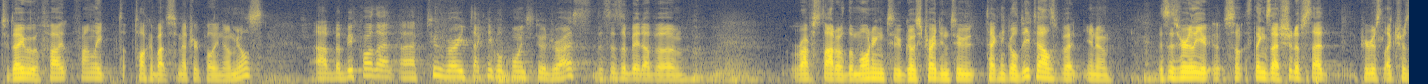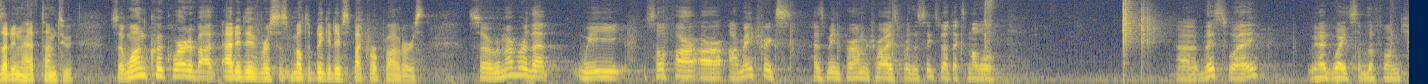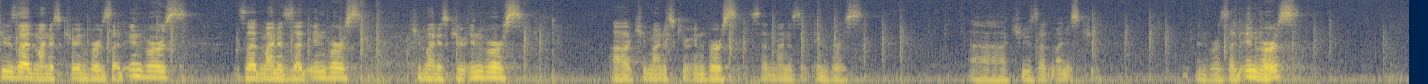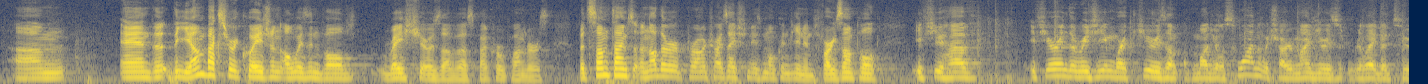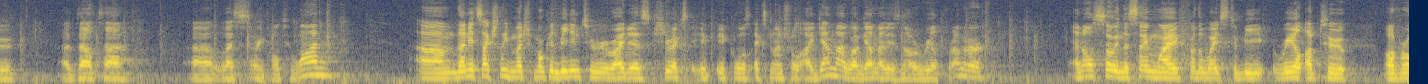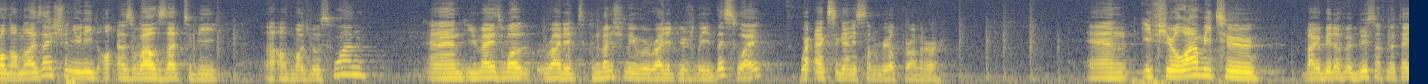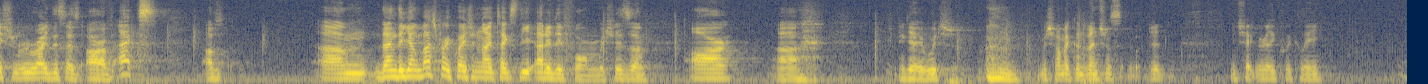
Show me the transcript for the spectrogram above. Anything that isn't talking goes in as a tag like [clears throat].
today we will fi finally talk about symmetric polynomials. Uh, but before that, I have two very technical points to address. This is a bit of a rough start of the morning to go straight into technical details, but you know, this is really some things I should have said previous lectures I didn't have time to. So one quick word about additive versus multiplicative spectral parameters. So remember that we, so far, our, our matrix has been parameterized for the six vertex model uh, this way. We had weights of the form qz minus q inverse z inverse, z minus z inverse, q minus q inverse, uh, q minus q inverse, z minus z inverse, uh, qz minus q inverse z inverse. Um, and the, the Yang-Baxter equation always involves ratios of uh, spectral parameters. But sometimes another parameterization is more convenient. For example, if you have, if you're in the regime where Q is of modulus one, which I remind you is related to delta uh, less or equal to one, um, then it's actually much more convenient to rewrite it as Q equals exponential I gamma, where gamma is now a real parameter. And also in the same way, for the weights to be real up to overall normalization, you need as well Z to be uh, of modulus one. And you may as well write it, conventionally we write it usually this way, where x again is some real parameter. And if you allow me to, by a bit of abuse of notation, rewrite this as r of x, of, um, then the Yang-Baxter equation now takes the additive form, which is r, uh, okay, which, [clears throat] which are my conventions. Let me check really quickly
